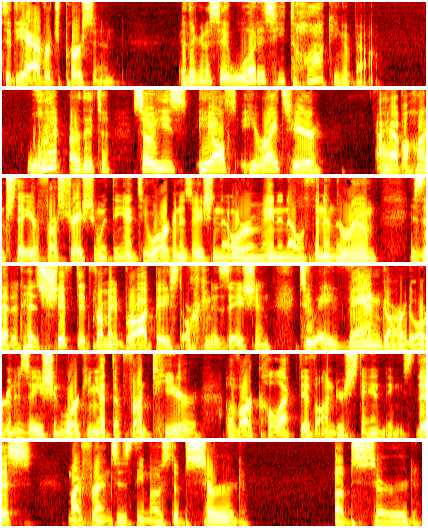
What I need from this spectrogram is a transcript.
to the average person, and they're going to say, "What is he talking about? What are they?" Ta-? So he's he also he writes here. I have a hunch that your frustration with the anti-war organization that will remain an elephant in the room is that it has shifted from a broad-based organization to a vanguard organization working at the frontier of our collective understandings. This, my friends, is the most absurd absurd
